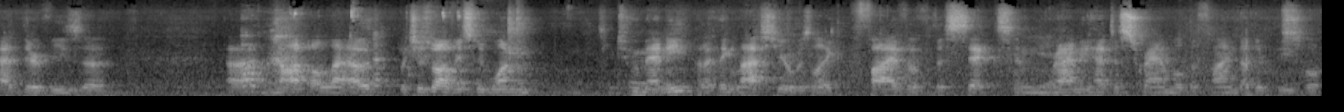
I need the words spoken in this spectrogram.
had their visa uh, Oh. not allowed, which is obviously one too many. But I think last year was like five of the six, and Rami had to scramble to find other people.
